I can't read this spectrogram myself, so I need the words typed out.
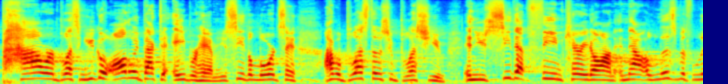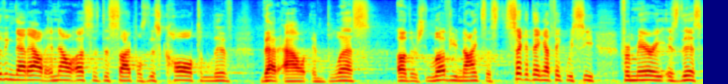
power and blessing. You go all the way back to Abraham and you see the Lord saying, I will bless those who bless you. And you see that theme carried on. And now Elizabeth living that out, and now us as disciples, this call to live that out and bless others. Love unites us. The second thing I think we see from Mary is this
